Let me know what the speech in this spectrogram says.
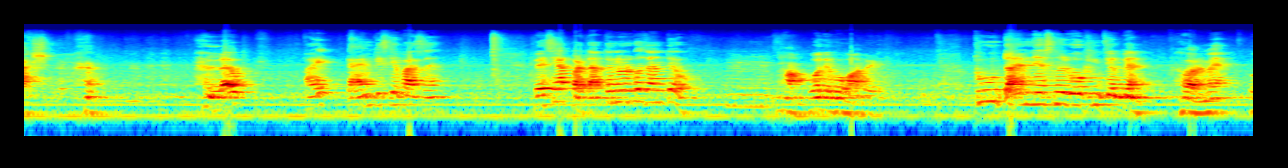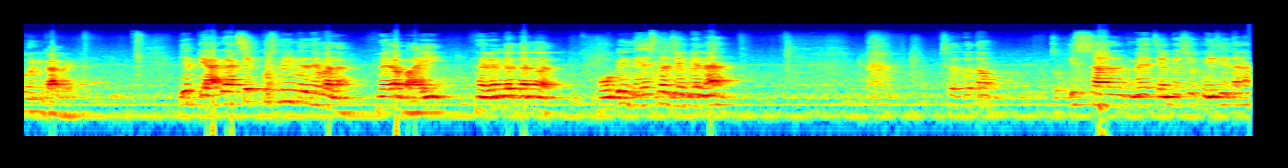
एक्शन हेलो भाई टाइम किसके पास है? वैसे आप प्रताप तनवर को जानते हो? हम्म, हाँ वो देखो वहाँ बैठे। Two time national walking champion और मैं उनका बेटा। ये प्यार प्यार से कुछ नहीं मिलने वाला। मेरा भाई नरेंद्र तनवर वो भी नेशनल चैंपियन है। सच बताऊँ तो इस साल मैं चैंपियनशिप नहीं जीता ना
